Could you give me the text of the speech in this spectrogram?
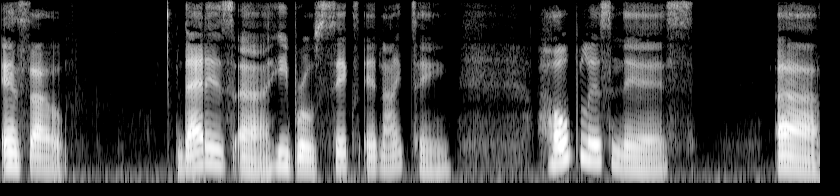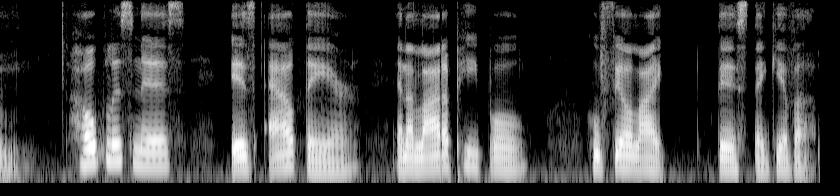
And so that is uh, Hebrews 6 and 19. Hopelessness, um, hopelessness is out there, and a lot of people who feel like this, they give up.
